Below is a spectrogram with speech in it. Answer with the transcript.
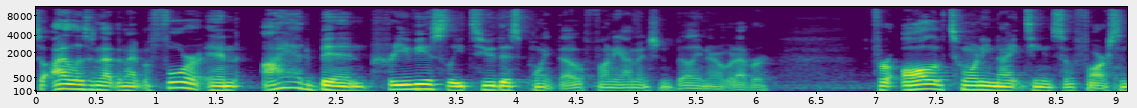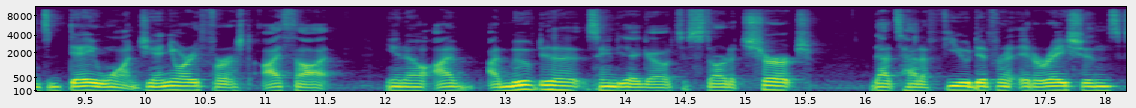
so I listened to that the night before, and I had been previously to this point, though. Funny, I mentioned billionaire or whatever. For all of 2019 so far, since day one, January 1st, I thought, you know, I've I moved to San Diego to start a church that's had a few different iterations,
